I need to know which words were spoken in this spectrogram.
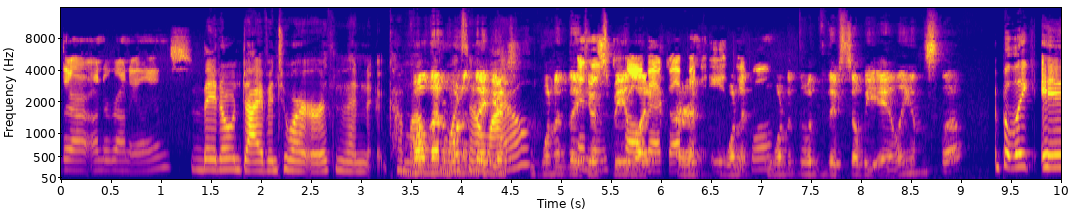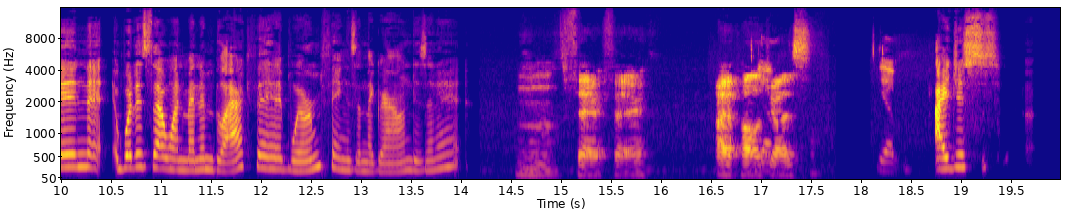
There are underground aliens, They don't dive into our Earth and then come well, up then once wouldn't in a they while. just wouldn't they And just be like back up and Earth? eat wouldn't, people? wouldn't would they still be aliens though? But like in what is that one Men in Black? The worm things in the ground, isn't it? Hmm, fair, fair. I apologize. Yep. I just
